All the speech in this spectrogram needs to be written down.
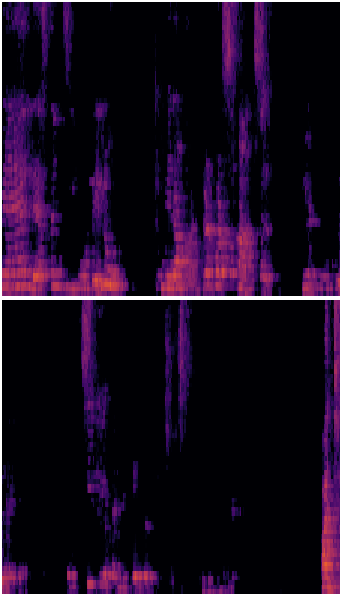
मैं लेस देन ज़ीरो ले लूँ तो मेरा हंड्रेड परसेंट आंसर ये ट्रू रहेगा। तो इसीलिए मैंने ये कंडीशन हाँ जी।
